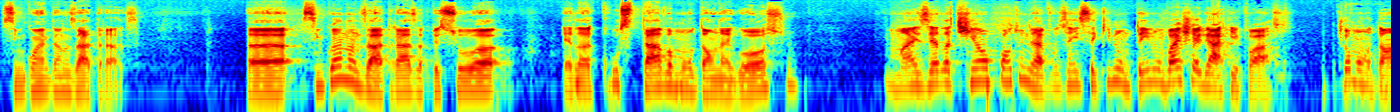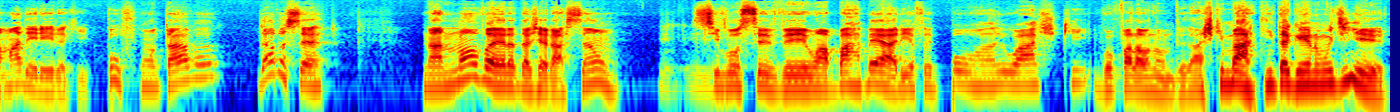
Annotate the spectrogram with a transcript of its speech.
50 anos atrás? Ah, 50 anos atrás, a pessoa ela custava montar um negócio, mas ela tinha a oportunidade. Falou assim, isso aqui não tem, não vai chegar aqui fácil. Deixa eu montar uma madeireira aqui. Puf, montava, dava certo. Na nova era da geração, se você vê uma barbearia, eu falei, porra, eu acho que. Vou falar o nome dele. Acho que Marquinhos tá ganhando muito dinheiro.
